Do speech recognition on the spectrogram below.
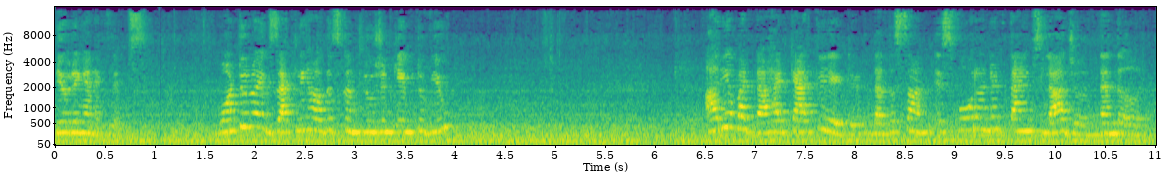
during an eclipse. Want to know exactly how this conclusion came to view? Aryabhatta had calculated that the sun is 400 times larger than the earth.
